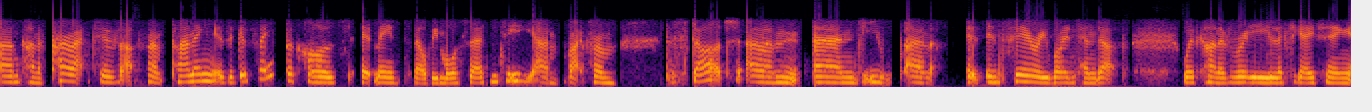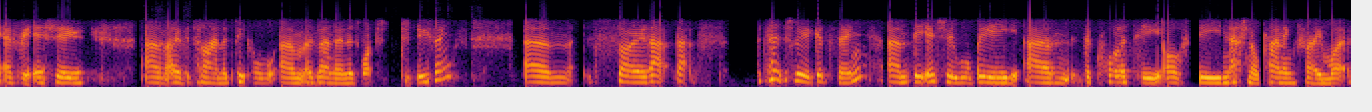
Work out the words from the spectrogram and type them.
um, kind of proactive upfront planning is a good thing because it means there'll be more certainty um, right from the start, um, and you, in theory, won't end up with kind of re-litigating every issue over time as people, as landowners, want to do things. Um, so that that's potentially a good thing. Um, the issue will be um, the quality of the national planning framework.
